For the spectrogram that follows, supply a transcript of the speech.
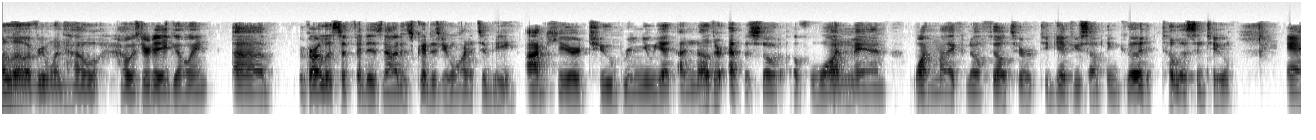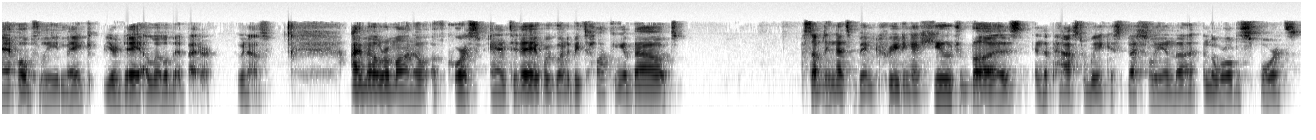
Hello, everyone. How how is your day going? Uh, regardless if it is not as good as you want it to be, I'm here to bring you yet another episode of One Man, One Mic, No Filter to give you something good to listen to and hopefully make your day a little bit better. Who knows? I'm El Romano, of course, and today we're going to be talking about something that's been creating a huge buzz in the past week, especially in the in the world of sports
